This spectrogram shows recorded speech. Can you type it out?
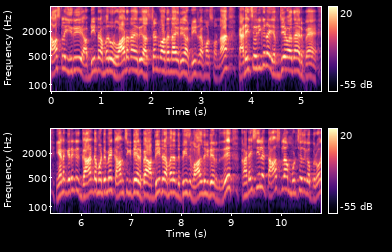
டாஸ்க்கில் இரு அப்படின்ற மாதிரி ஒரு வார்டனா இரு அசிஸ்டன்ட் வார்டனா இரு அப்படின்ற மாதிரி சொன்னால் கடைசி வரைக்கும் நான் எஃப்ஜேவாக தான் இருப்பேன். எனக்கு இருக்க காண்டை மட்டுமே காமிச்சிக்கிட்டே இருப்பேன் அப்படின்ற மாதிரி அந்த பீஸ் வாழ்ந்துகிட்டே இருந்தது. கடைசியில் டாஸ்க்லாம் முடிச்சதுக்கப்புறம்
